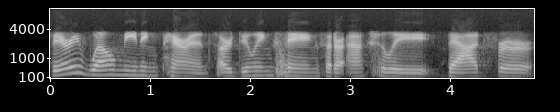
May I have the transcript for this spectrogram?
very well meaning parents are doing things that are actually bad for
